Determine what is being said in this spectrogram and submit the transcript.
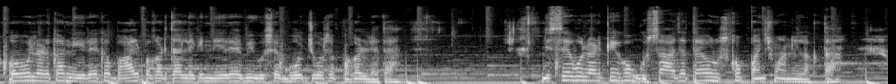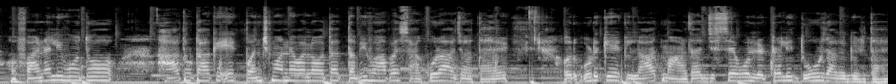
और वो लड़का नीरे का बाल पकड़ता है, लेकिन नीरे भी उसे बहुत ज़ोर से पकड़ लेता है। जिससे वो लड़के को गुस्सा आ जाता है और उसको पंच मारने लगता है। और फाइनली वो दो हाथ उठा के एक पंच मारने वाला होता है, तभी वहाँ पर साकुरा आ जाता है और उड़ के एक लात मारता है, जिससे वो लिटरली दूर जाके गिरता है।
